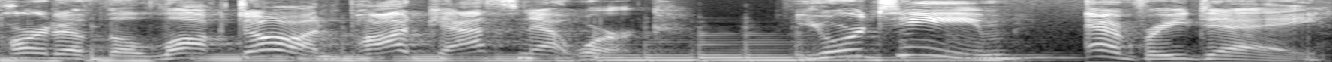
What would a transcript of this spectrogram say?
part of the Locked On Podcast Network. Your team every day.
